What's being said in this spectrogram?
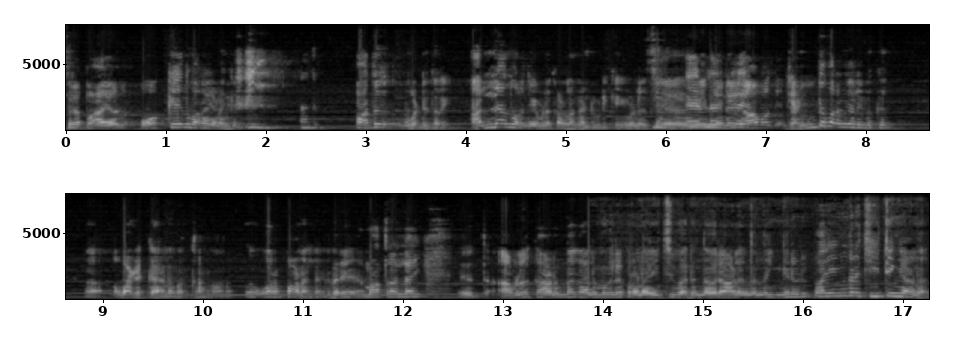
ചിലപ്പോൾ അയാൾ ഓക്കെ എന്ന് പറയണമെങ്കിൽ അത് പൊട്ടിത്തെറി. അല്ല എന്ന് പറഞ്ഞാൽ ഇവൾ കള്ളം കണ്ടുപിടിക്കും. ഇവൾ രണ്ട് പറഞ്ഞാൽ ഇവക്ക് വഴക്കാണ് വക്കാണ് ഉറപ്പാണല്ലോ. ഇവർ മാത്രമല്ല അവൾ കാണുന്ന കാലം മുതലേ പ്രണയിച്ച് വരുന്ന ഒരാളിൽ നിന്ന് ഇങ്ങനെ ഒരു ഭയങ്കര ചീറ്റിംഗ് ആണ്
